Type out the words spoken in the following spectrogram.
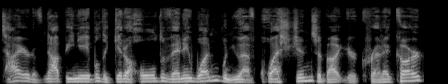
Tired of not being able to get a hold of anyone when you have questions about your credit card?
